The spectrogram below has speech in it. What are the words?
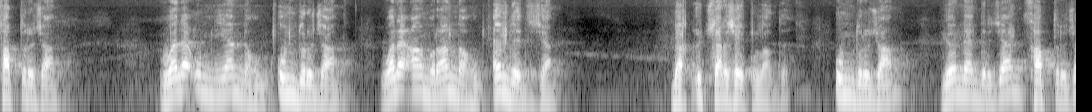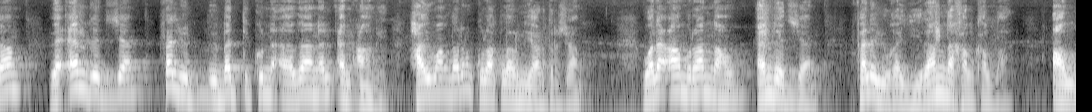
saptıracağım. Ve la umniyennehum umduracağım. Ve la amurannehum emredeceğim. Bak üç tane şey kullandı. Umduracağım, yönlendireceğim, saptıracağım ve emredeceğim. Fel yubettikunne azanel en'ami. Hayvanların kulaklarını yardıracağım. Ve la amurannahum emredeceğim. Fele yugayyiranne halkallah. Al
